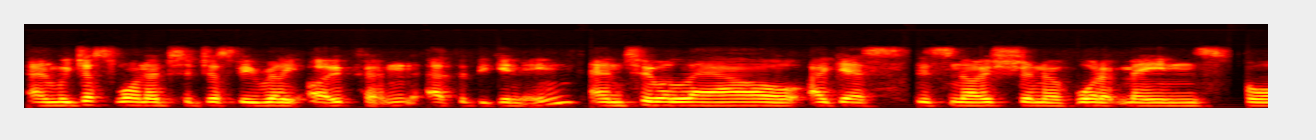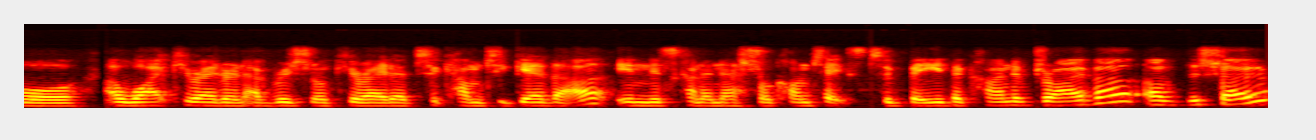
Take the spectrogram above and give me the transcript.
And we just wanted to just be really open at the beginning and to allow, I guess, this notion of what it means for a white curator and Aboriginal curator to come together in this kind of national context to be the kind of driver of the show.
